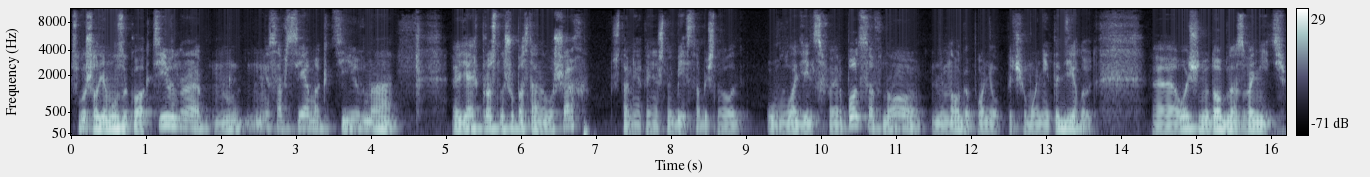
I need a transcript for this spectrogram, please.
Слушал я музыку активно, не совсем активно. Я их просто ношу постоянно в ушах, что меня, конечно, бесит обычно у владельцев AirPods, но немного понял, почему они это делают. Э, очень удобно звонить,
